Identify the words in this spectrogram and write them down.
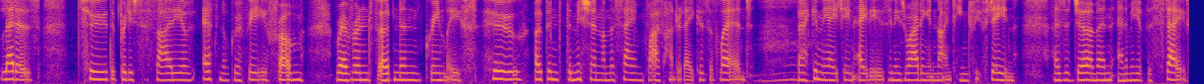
letters to the British Society of Ethnography from Reverend Ferdinand Greenleaf, who opened the mission on the same 500 acres of land ah. back in the 1880s, and he's writing in 1915 as a German enemy of the state.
